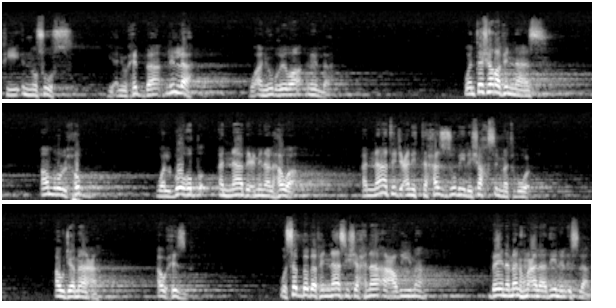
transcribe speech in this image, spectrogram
في النصوص بان يحب لله وأن يبغض لله. وانتشر في الناس أمر الحب والبغض النابع من الهوى الناتج عن التحزب لشخص متبوع أو جماعة أو حزب. وسبب في الناس شحناء عظيمة بين من هم على دين الإسلام.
